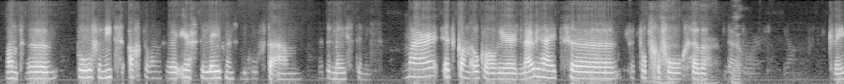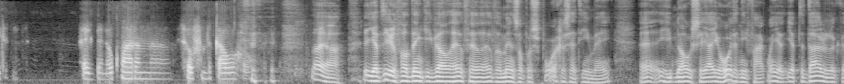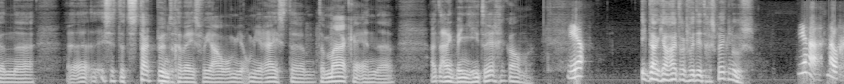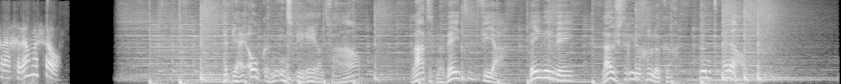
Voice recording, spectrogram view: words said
Want we behoeven niet achter onze eerste levensbehoeften aan. De meeste niet. Maar het kan ook wel weer luiheid eh, tot gevolg hebben. Daardoor. Ja, ik weet het niet. Ik ben ook maar een eh, zo van de koude golf. Nou ja, je hebt in ieder geval denk ik wel heel veel, heel veel mensen op een spoor gezet hiermee. Hypnose, ja, je hoort het niet vaak, maar je, je hebt er duidelijk een. Eh, eh, is het het startpunt geweest voor jou om je, om je reis te, te maken? En eh, uiteindelijk ben je hier terechtgekomen. Ja. Ik dank jou hartelijk voor dit gesprek, Loes. Ja, nou graag gedaan, zo. Heb jij ook een inspirerend verhaal? Laat het me weten via www luisterjegelukkig.nl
